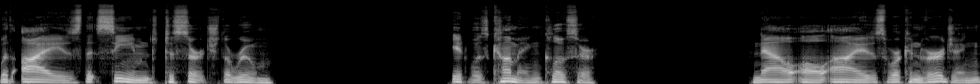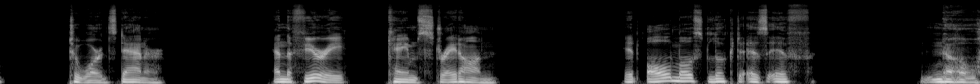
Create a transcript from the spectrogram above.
with eyes that seemed to search the room. It was coming closer. Now all eyes were converging towards Danner. And the fury came straight on. It almost looked as if. No,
